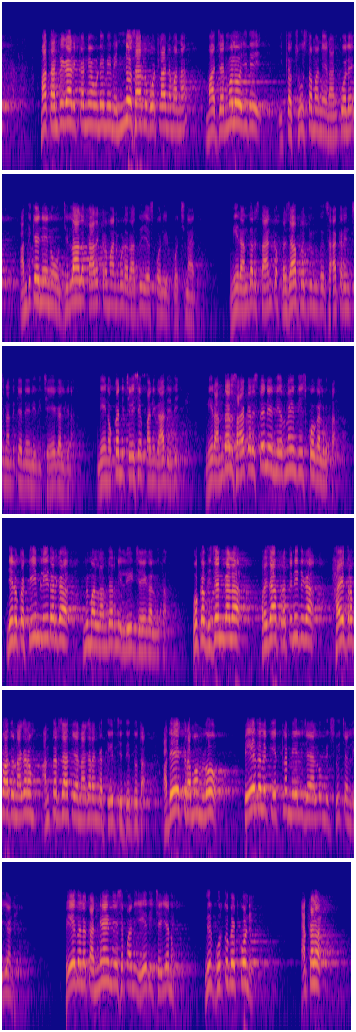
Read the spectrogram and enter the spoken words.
మా తండ్రి గారు ఇక్కడనే ఉండి మేము ఎన్నోసార్లు కొట్లాడినామన్నా మా జన్మలో ఇది ఇట్లా చూస్తామని నేను అనుకోలే. అందుకే నేను జిల్లాల కార్యక్రమాన్ని కూడా రద్దు చేసుకొని ఇక్కడికి వచ్చినాను. మీరందరు స్థానిక ప్రజాప్రతినిధులు సహకరించినందుకే నేను ఇది చేయగలిగిన. నేను ఒక్కరిని చేసే పని కాదు ఇది. మీరందరూ సహకరిస్తే నేను నిర్ణయం తీసుకోగలుగుతా. నేను ఒక టీం లీడర్గా మిమ్మల్ని అందరినీ లీడ్ చేయగలుగుతా. ఒక విజన్ గల ప్రజాప్రతినిధిగా హైదరాబాదు నగరం అంతర్జాతీయ నగరంగా తీర్చిదిద్దుతా. అదే క్రమంలో పేదలకు ఎట్లా మేలు చేయాలో మీరు సూచనలు ఇవ్వండి పేదలకు అన్యాయం చేసే పని ఏది చెయ్యను. మీరు గుర్తుపెట్టుకోండి అక్కడ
